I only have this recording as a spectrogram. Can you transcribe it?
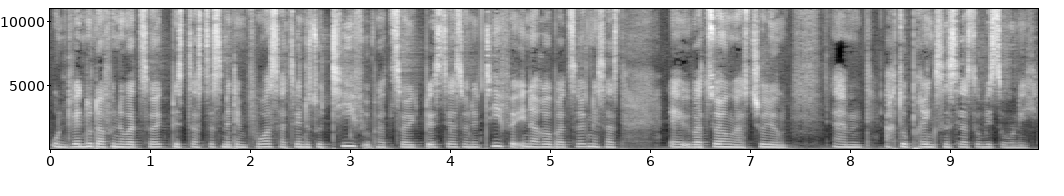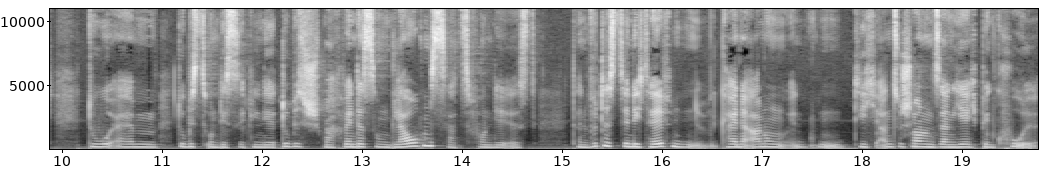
Und wenn du davon überzeugt bist, dass das mit dem Vorsatz, wenn du so tief überzeugt bist, ja, so eine tiefe innere Überzeugnis hast, äh, Überzeugung hast, Entschuldigung, ähm, ach, du bringst es ja sowieso nicht. Du, ähm, du bist undiszipliniert, du bist schwach. Wenn das so ein Glaubenssatz von dir ist, dann wird es dir nicht helfen, keine Ahnung, dich anzuschauen und sagen, ja, ich bin cool.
